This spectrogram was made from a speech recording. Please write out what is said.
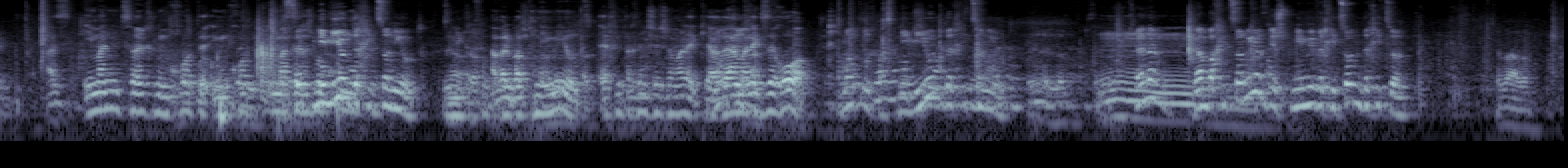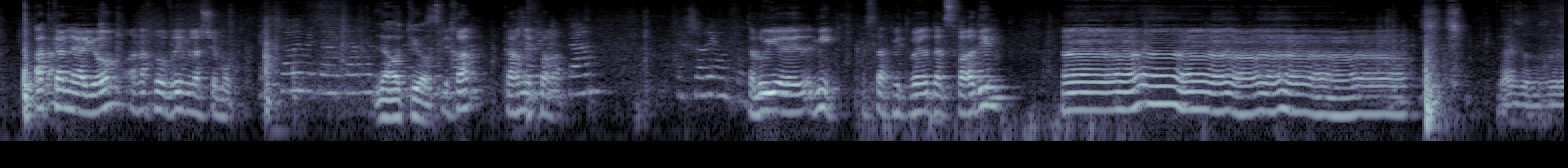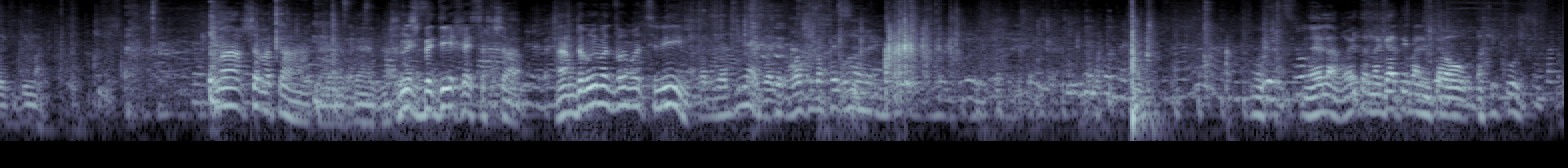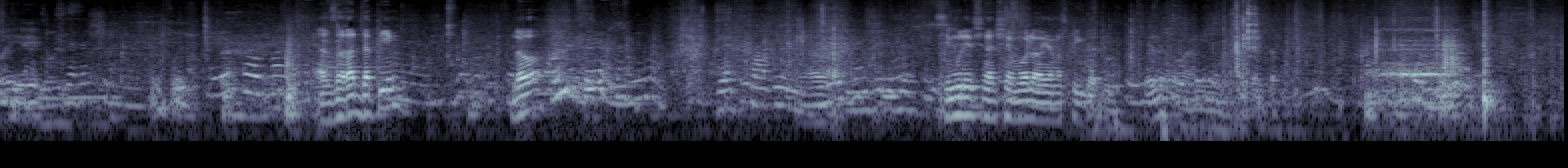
אז אם אני צריך למחות, למחות, אם זה הקדוש ברוך פנימיות. וחיצוניות, זה נקרא. אבל בפנימיות, איך ייתכן שיש עמלק? כי הרי עמלק זה רוע. אמרתי לך, פנימיות וחיצוניות. Mm, בסדר? גם בחיצוניות יש פנימי וחיצון וחיצון. סבבה. עד כאן להיום, אנחנו עוברים לשמות. לאותיות. סליחה? קרני פרה. תלוי אה, מי. אז את מתביירת על ספרדים? אה, לא, זו זו לקדימה. מה עכשיו אתה מכניס בדיחס עכשיו? אנחנו מדברים על דברים רציניים. נעלם, ראית? נגעתי בהם את האור. החזרת דפים? לא? שימו לב שהשבוע לא היה מספיק דפים.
